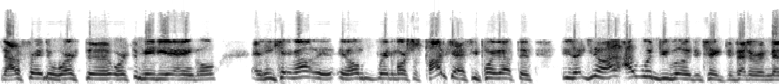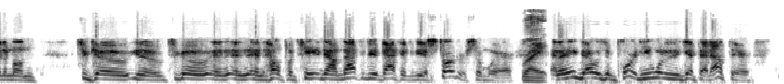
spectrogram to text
not afraid to work the work the media angle. And he came out, you know, on Brandon Marshall's podcast. He pointed out that he's like, you know, I, I would be willing to take the veteran minimum to go, you know, to go and, and, and help a team. Now, not to be a backup, to be a starter somewhere. Right. And I think that was important. He wanted to get that out there.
